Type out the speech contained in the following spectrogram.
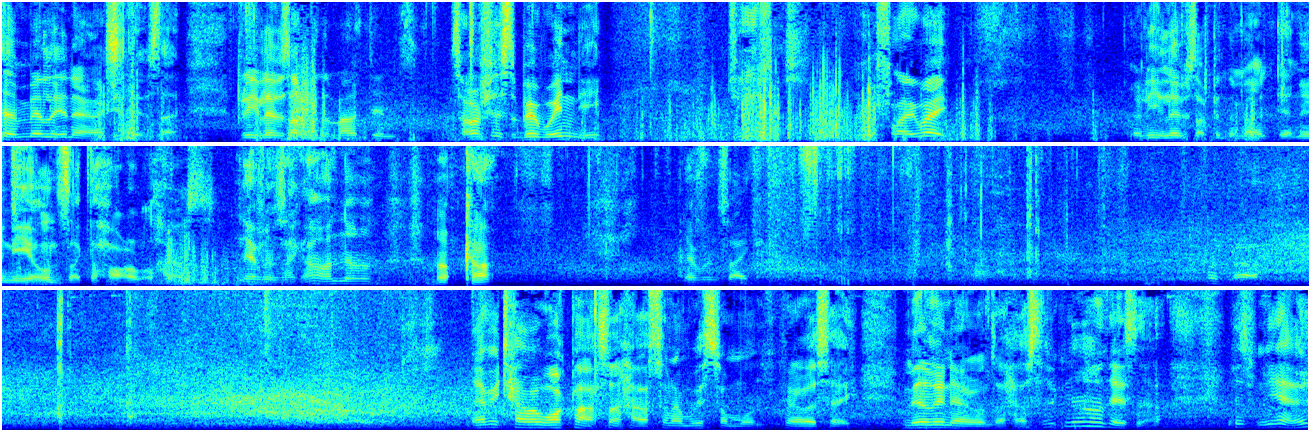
A millionaire actually lives there, but he lives up in the mountains. So if it's a bit windy, Jesus, I'm gonna fly away. But he lives up in the mountain and he owns like the horrible house. And everyone's like, oh no, oh cut. Everyone's like, oh, oh, Every time I walk past a house and I'm with someone, I always say, millionaire owns a house. They're like, no, there's not. It's, yeah,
